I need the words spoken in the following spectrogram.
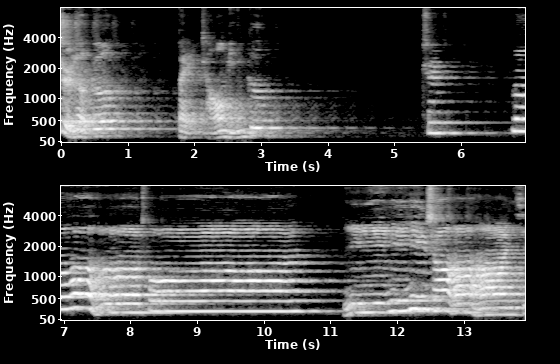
敕勒歌，北朝民歌。敕勒川，阴山下，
